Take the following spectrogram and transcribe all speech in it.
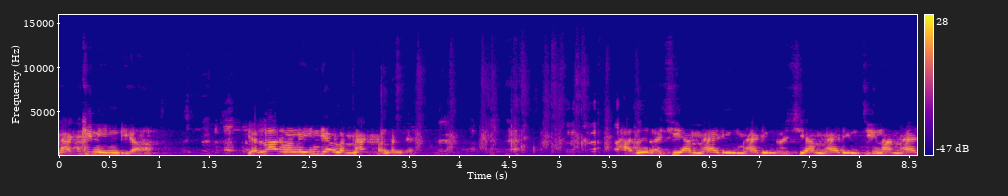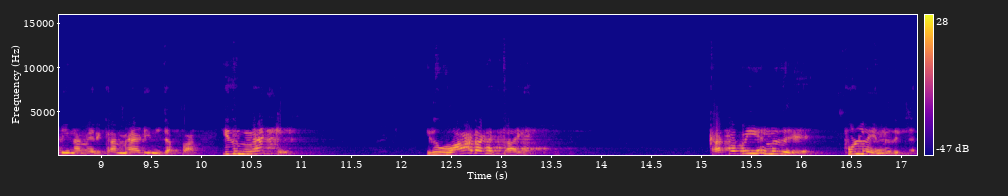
மேக் இன் இந்தியா எல்லாரும் வாங்க இந்தியாவில் மேக் பண்ணுங்க. அது Russia made in made in Russia made in China made in America made in Japan. இது மேட் இது வாடகை தாய் கற்பப்பை என்னது? புள்ள என்னது இல்லை.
